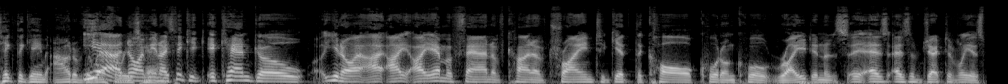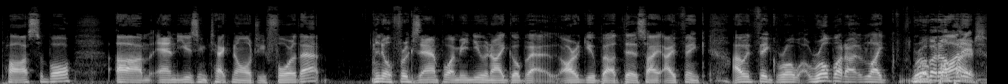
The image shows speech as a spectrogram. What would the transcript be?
take the game out of the yeah, no, I mean, I think it, it can go. You know, I, I I am a fan of kind of trying to get the call quote unquote right and as as, as objectively as possible, um, and using technology for that. You know, for example, I mean, you and I go back, argue about this. I, I think I would think ro- robot uh, like Robot robotic- umpires.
